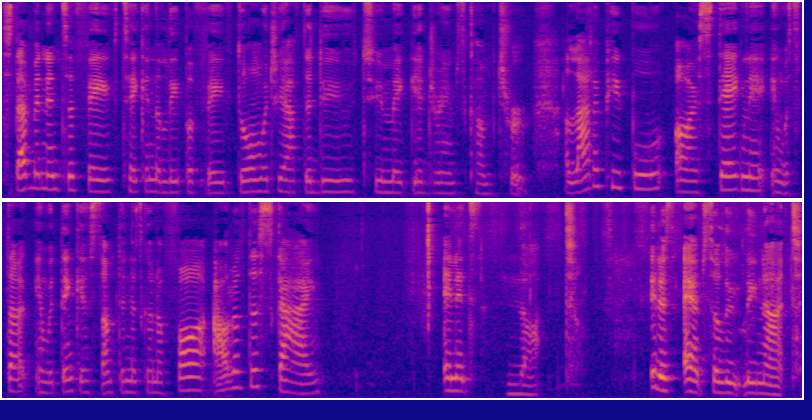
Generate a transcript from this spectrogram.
Stepping into faith, taking the leap of faith, doing what you have to do to make your dreams come true. A lot of people are stagnant and we're stuck and we're thinking something is going to fall out of the sky, and it's not. It is absolutely not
